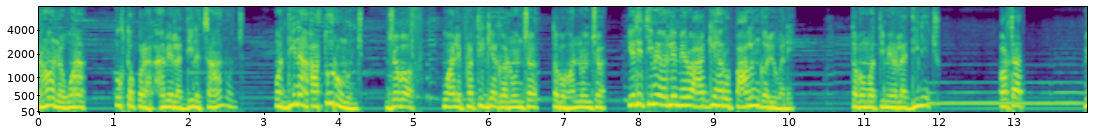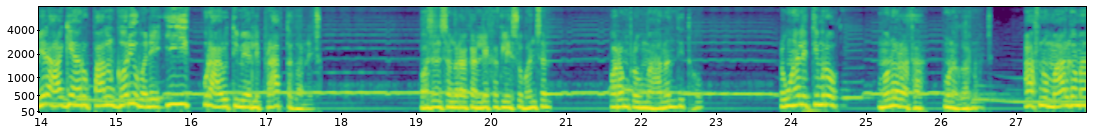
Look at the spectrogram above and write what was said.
रहन उहाँ उक्त कुरा हामीलाई दिन चाहनुहुन्छ। उहाँ दिन आतुर हुनुहुन्छ। जब उहाँले प्रतिज्ञा गर्नुहुन्छ तब भन्नुहुन्छ यदि तिमीहरूले मेरो आज्ञाहरू पालन गर्यो भने तब म तिमीहरूलाई दिनेछु। अर्थात् मेरा आज्ञाहरू पालन गर्यो भने यी यी कुराहरू तिमीहरूले प्राप्त गर्नेछौ। भजन सङ्ग्रहका लेखकले यसो भन्छन् परमप्रभुमा आनन्दित हो र उहाँले तिम्रो मनोरथा पूर्ण गर्नुहुन्छ। आफ्नो मार्गमा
